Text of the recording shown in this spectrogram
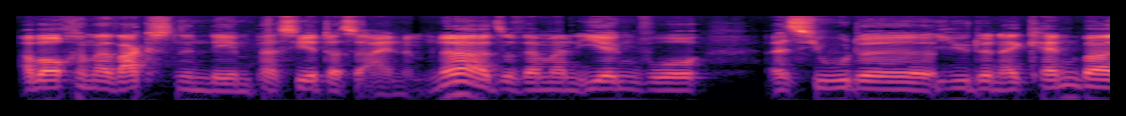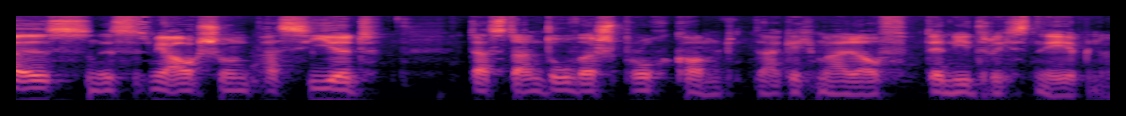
Aber auch im Erwachsenenleben passiert das einem. Ne? Also wenn man irgendwo als Jude, Jüdin erkennbar ist, ist es mir auch schon passiert, dass da ein doofer Spruch kommt, sag ich mal, auf der niedrigsten Ebene.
